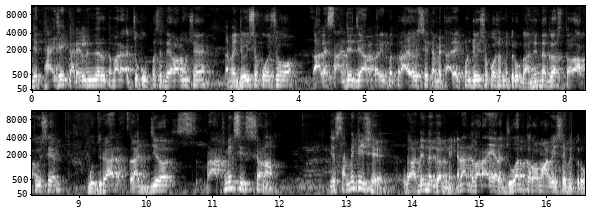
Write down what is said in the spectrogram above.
જે થાય છે કાર્યાલયની અંદર તમારે અચૂક ઉપસ્થિત રહેવાનું છે. તમે જોઈ શકો છો, કાલે સાંજે જે આ પરિપત્ર આવ્યો છે, તમે તારીખ પણ જોઈ શકો છો મિત્રો. ગાંધીનગર સ્થળ આપ્યું છે. ગુજરાત રાજ્ય પ્રાથમિક શિક્ષણ જે સમિતિ છે ગાંધીનગરની, એના દ્વારા અહીંયા રજૂઆત કરવામાં આવી છે મિત્રો.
